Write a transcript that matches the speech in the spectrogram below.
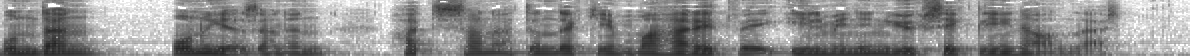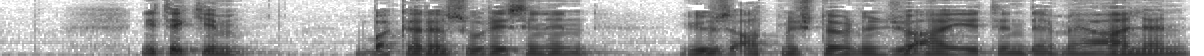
bundan onu yazanın hat sanatındaki maharet ve ilminin yüksekliğini anlar. Nitekim Bakara suresinin 164. ayetinde mealen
